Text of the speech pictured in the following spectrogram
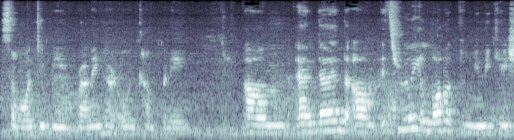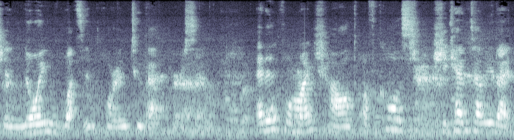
someone to be running her own company. Um, and then um, it's really a lot of communication, knowing what's important to that person. And then for my child, of course, she can tell me like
